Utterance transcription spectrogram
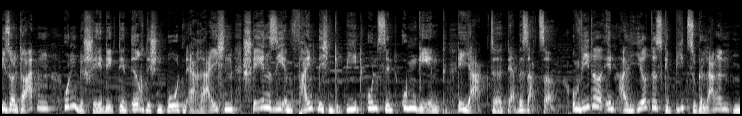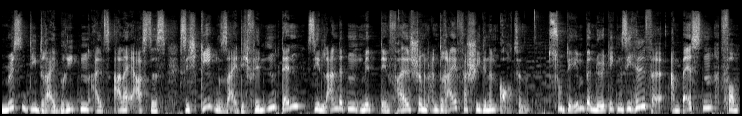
die Soldaten unbeschädigt den irdischen Boden erreichen, stehen sie im feindlichen Gebiet und sind umgehend Gejagte der Besatzer. Um wieder in alliiertes Gebiet zu gelangen, müssen die drei Briten als allererstes sich gegenseitig finden, denn sie landeten mit den Fallschirmen an drei verschiedenen Orten. Zudem benötigen sie Hilfe, am besten vom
